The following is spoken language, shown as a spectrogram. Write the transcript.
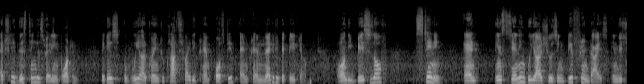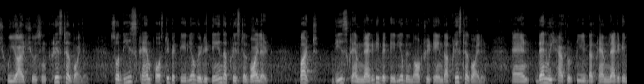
Actually, this thing is very important because we are going to classify the gram positive and gram negative bacteria on the basis of staining. And in staining we are using different dyes in which we are using crystal violet. So these gram positive bacteria will retain the crystal violet but these gram negative bacteria will not retain the crystal violet and then we have to treat the gram negative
